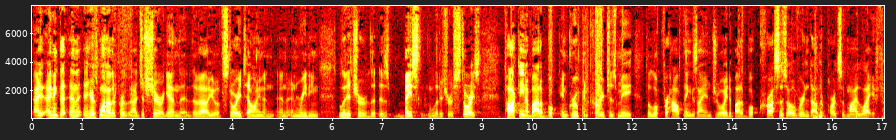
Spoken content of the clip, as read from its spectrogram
I, I, think that, and here's one other person. I just share again the, the value of storytelling and, and, and reading literature that is based literature of stories. Talking about a book in group encourages me to look for how things I enjoyed about a book crosses over into other parts of my life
